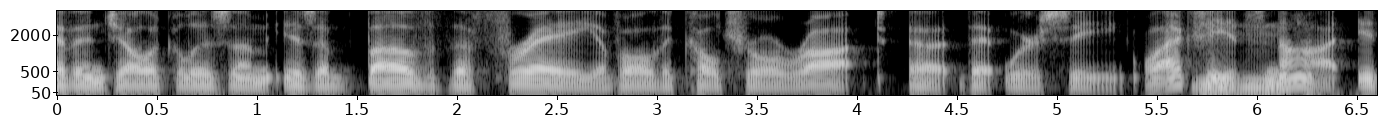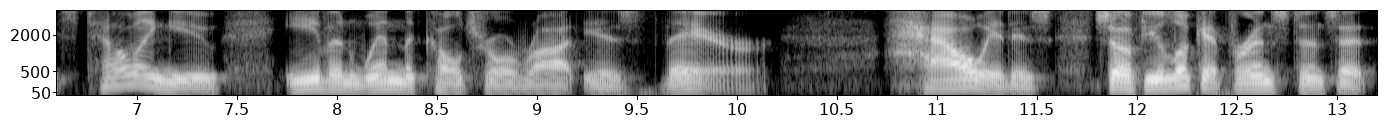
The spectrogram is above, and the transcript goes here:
evangelicalism is above the fray of all the cultural rot uh, that we're seeing. Well, actually, mm-hmm. it's not. It's telling you even when the cultural rot is there, how it is. So, if you look at, for instance, at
